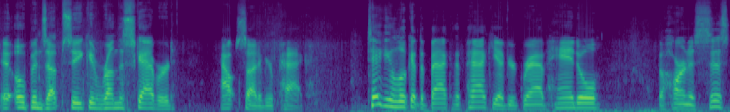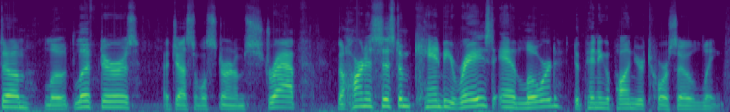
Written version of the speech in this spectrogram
it opens up so you can run the scabbard outside of your pack. Taking a look at the back of the pack, you have your grab handle, the harness system, load lifters, adjustable sternum strap. The harness system can be raised and lowered depending upon your torso length.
